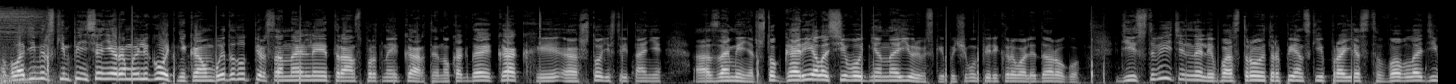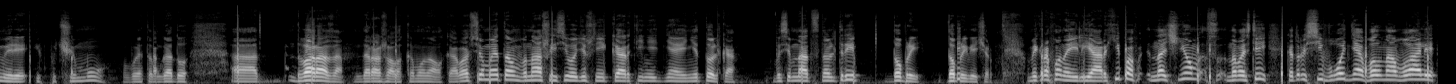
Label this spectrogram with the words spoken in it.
Владимирским пенсионерам и льготникам выдадут персональные транспортные карты. Но когда и как, и а, что действительно они а, заменят? Что горело сегодня на Юрьевской? Почему перекрывали дорогу? Действительно ли построят Рпенский проезд во Владимире? И почему в этом году а, два раза дорожала коммуналка? Обо всем этом в нашей сегодняшней картине дня и не только. 18.03. Добрый Добрый вечер. У микрофона Илья Архипов. Начнем с новостей, которые сегодня волновали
